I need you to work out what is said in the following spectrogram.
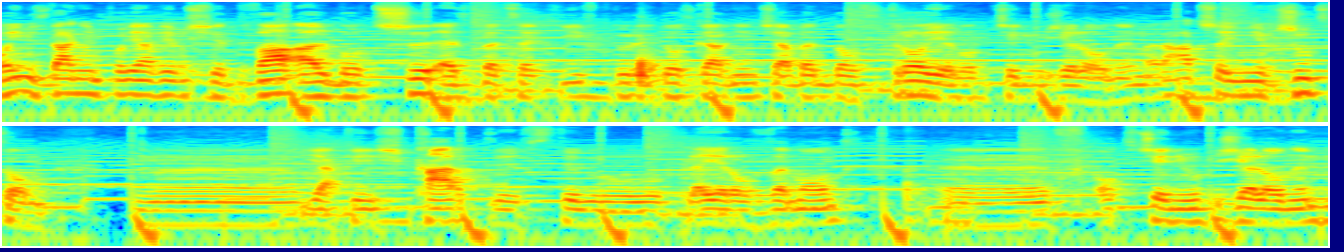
Moim zdaniem pojawią się dwa albo trzy SBC-ki, w których do zgarnięcia będą stroje w odcieniu zielonym. Raczej nie wrzucą yy, jakiejś karty w stylu Player of the Month yy, w odcieniu zielonym.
